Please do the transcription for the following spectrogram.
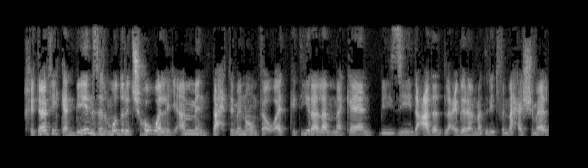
خيتافي كان بينزل مودريتش هو اللي يأمن تحت منهم في أوقات كتيرة لما كان بيزيد عدد لاعبي ريال مدريد في الناحية الشمال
